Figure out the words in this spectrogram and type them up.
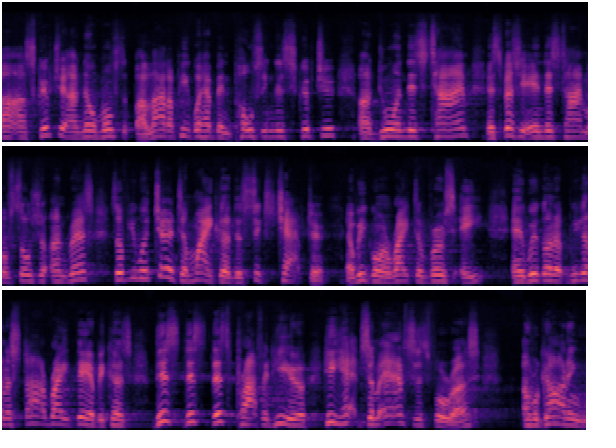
uh, uh, scripture. I know most, a lot of people have been posting this scripture uh, during this time, especially in this time of social unrest. So if you would turn to Micah, the sixth chapter, and we're going right to verse eight, and we're gonna we're gonna start right there because this this this prophet here he had some answers for us regarding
